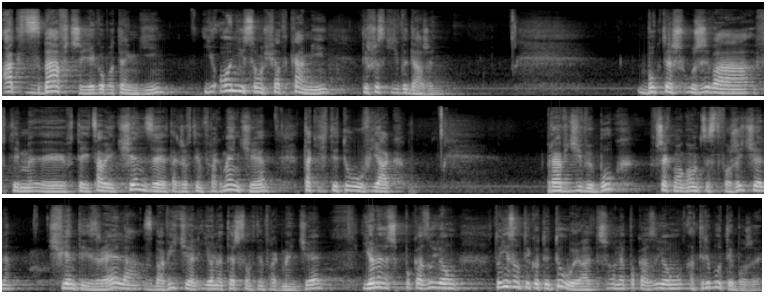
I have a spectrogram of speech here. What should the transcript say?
akt zbawczy Jego potęgi i oni są świadkami tych wszystkich wydarzeń. Bóg też używa w, tym, y, w tej całej księdze, także w tym fragmencie, takich tytułów jak Prawdziwy Bóg, Wszechmogący Stworzyciel, Święty Izraela, Zbawiciel i one też są w tym fragmencie. I one też pokazują, to nie są tylko tytuły, ale też one pokazują atrybuty Boże.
